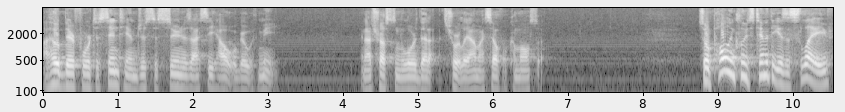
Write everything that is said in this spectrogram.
I hope, therefore, to send him just as soon as I see how it will go with me. And I trust in the Lord that shortly I myself will come also. So Paul includes Timothy as a slave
